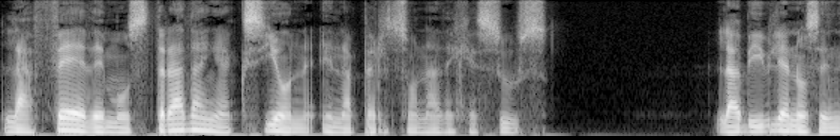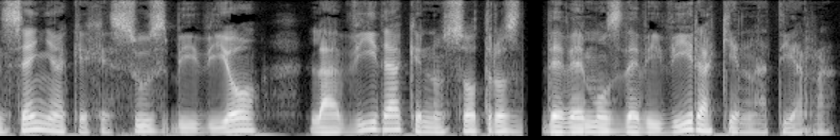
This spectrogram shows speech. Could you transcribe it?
la fe demostrada en acción en la persona de Jesús. La Biblia nos enseña que Jesús vivió la vida que nosotros debemos de vivir aquí en la tierra.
